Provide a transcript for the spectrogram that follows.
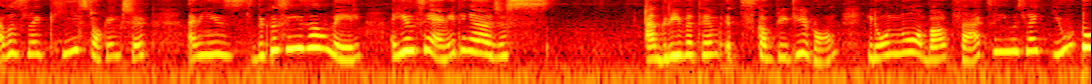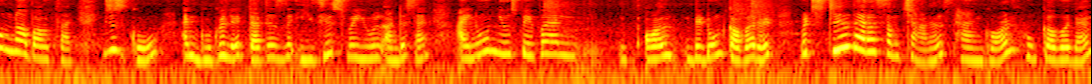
I was like he's talking shit and he's because he's a male he'll say anything and i'll just agree with him it's completely wrong. He don't know about facts and he was like you don't know about facts. You just go and google it. That is the easiest way you will understand. I know newspaper and all they don't cover it but still there are some channels thank god who cover them.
